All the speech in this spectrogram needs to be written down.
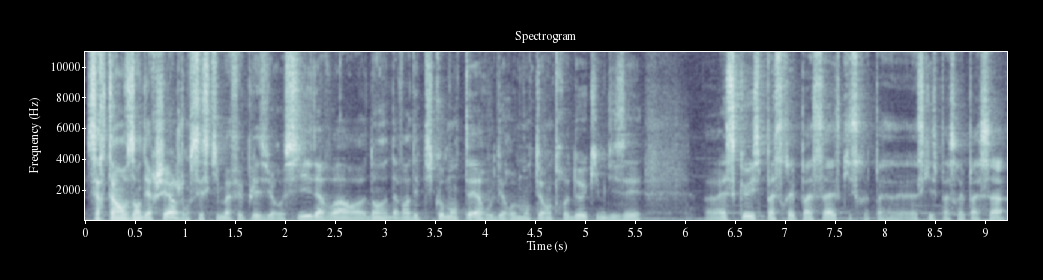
certains en faisant des recherches, donc c'est ce qui m'a fait plaisir aussi, d'avoir, des petits commentaires ou des remontées entre deux qui me disaient est-ce qu'il se passerait pas ça? Est-ce qu'il se passerait pas ça?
